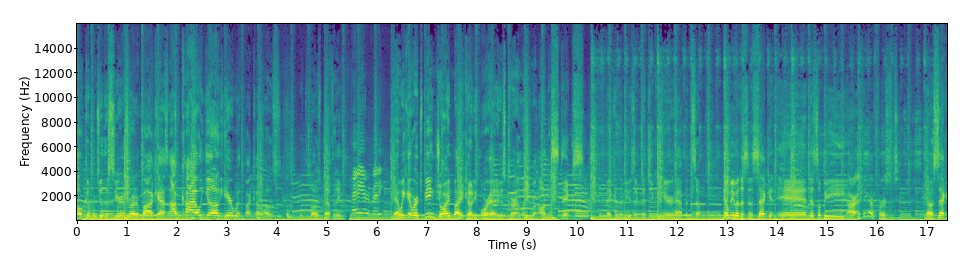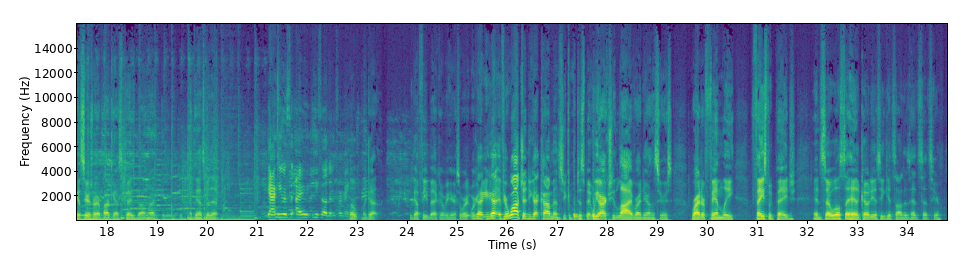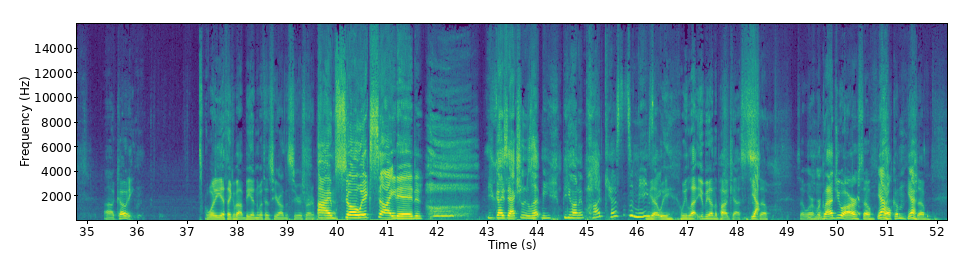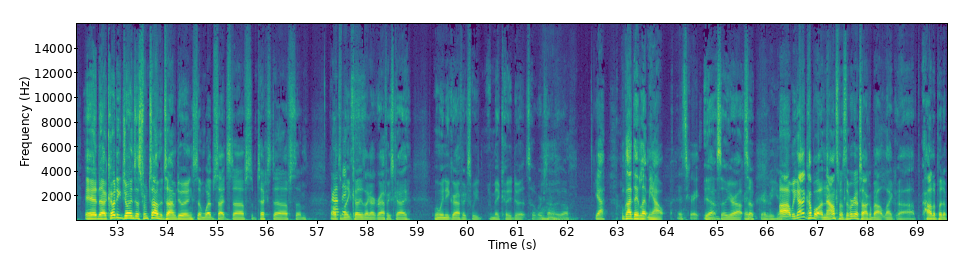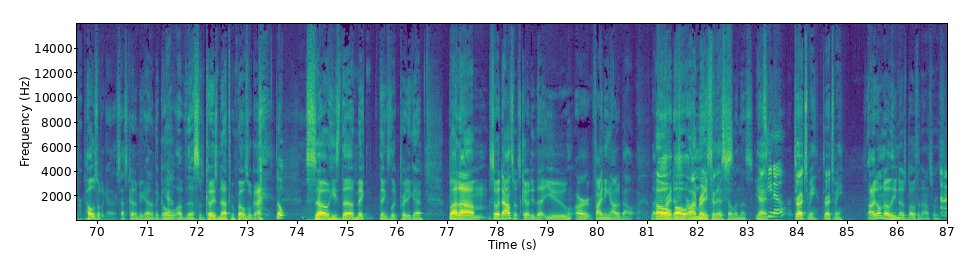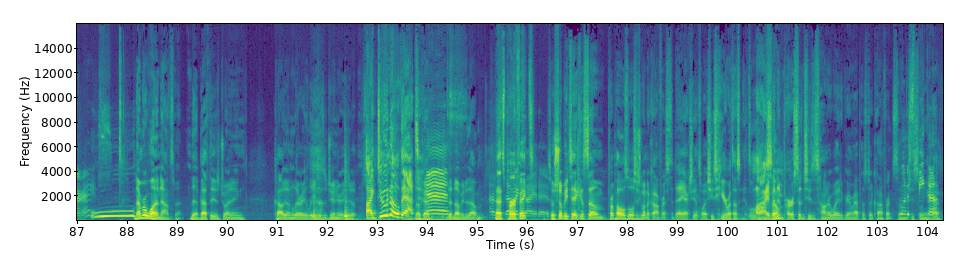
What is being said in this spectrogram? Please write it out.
welcome to the Serious Writer Podcast. I'm Cyle Young here with my co-host with the most, Bethany, Hey, everybody. and we get we're being joined by Cody Morehead, who's currently on the sticks making the music that you can hear happen. So he'll be with us in a second, and this will be our I think our first no second Serious Writer Podcast. Cody's been on, right? I think that's been it. Yeah, he was. I he filled in for me. Oh, my got we got feedback over here. So we're, we're gonna you got if you're watching, you got comments, you can participate. We are actually live right here on the Serious Writer Family Facebook page, and so we'll say hey to Cody as he gets on his headsets here. Uh, Cody, what do you think about being with us here on the Serious Writer? Podcast? I'm so excited. you guys actually let me be on a podcast. It's amazing. yeah we we let you be on the podcast. Yeah. So so we're, we're glad you are. So Yeah. welcome. Yeah. So. And uh, Cody joins us from time to time doing some website stuff, some tech stuff, some. Ultimately, Cody's like our graphics guy. When we need graphics, we, we make Cody do it, so it works out really well. Yeah. I'm glad they let me out. It's great. Yeah, so you're out. So Glad to be here. uh, we got a couple of announcements that we're going to talk about, like uh, how to put a proposal together. So that's going to be kind of the goal Yeah. of this. And Cody's not the proposal guy, Nope. so he's the make things look pretty guy. But Mm-hmm. um, so announcements, Cody, that you are finding out about. Like, Oh, as oh, I'm ready for this. Filming this, Yeah. Does he know? Throw it to me. Throw it to me. I don't know that he knows both announcements. All right. Number one announcement: that Bethany is joining Cyle Young, Literary Elite as a junior agent. So- I do know that. Okay, Yes. didn't know if you knew that one. I'm That's so perfect. excited. So she'll be taking some proposals. She's going to a conference today. Actually, that's why she's here with us live awesome. and in person. She's on her way to Grand Rapids to a conference. So Going to speak up. by.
